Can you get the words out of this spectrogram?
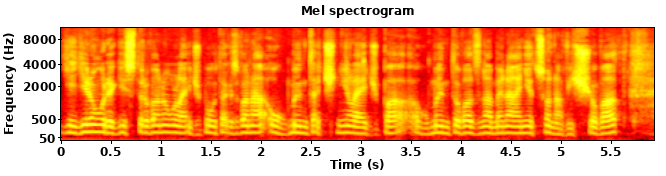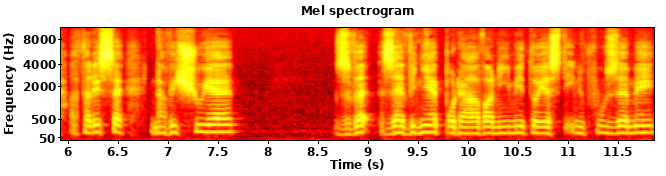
jedinou registrovanou léčbou takzvaná augmentační léčba. Augmentovat znamená něco navyšovat a tady se navyšuje zve, zevně podávanými, to jest infúzemi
